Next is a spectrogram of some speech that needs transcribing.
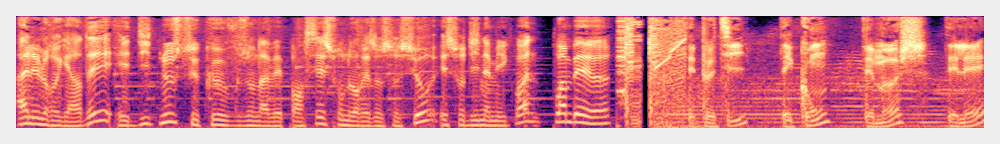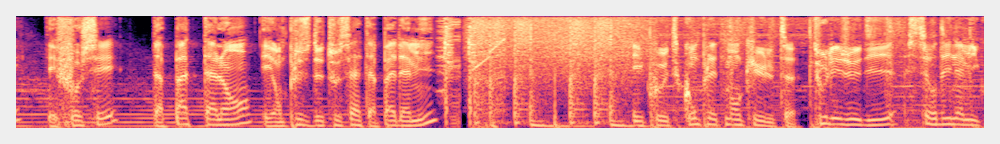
Allez le regarder et dites-nous ce que vous en avez pensé sur nos réseaux sociaux et sur dynamicone.be. T'es petit, t'es con, t'es moche, t'es laid, t'es fauché, t'as pas de talent et en plus de tout ça t'as pas d'amis Écoute complètement culte tous les jeudis sur Dynamic.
